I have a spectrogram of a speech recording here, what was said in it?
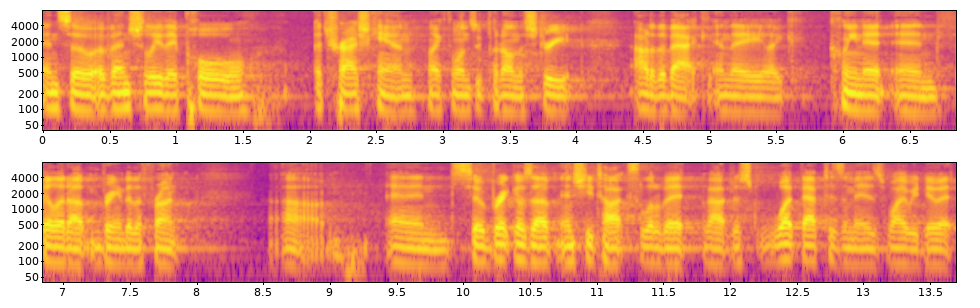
And so eventually they pull a trash can, like the ones we put on the street, out of the back, and they like clean it and fill it up and bring it to the front. Um, and so Britt goes up and she talks a little bit about just what baptism is, why we do it,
